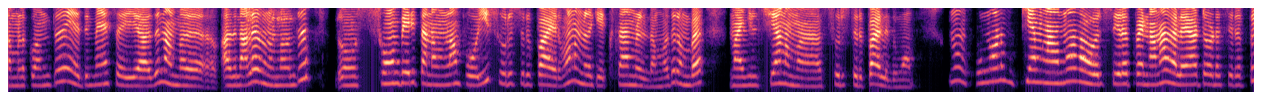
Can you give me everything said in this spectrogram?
நம்மளுக்கு வந்து எதுவுமே செய்யாது. நம்ம அதனால நம்ம வந்து சோம்பேறித்தனம்லாம் போய் சுறுசுறுப்பாயிருவோம். நம்மளுக்கு எக்ஸாம் எழுதும் போது ரொம்ப மகிழ்ச்சியா நம்ம சுறுசுறுப்பா எழுதுவோம். இன்னொன்று இன்னொன்னு முக்கியமான ஒரு சிறப்பு என்னன்னா விளையாட்டோட சிறப்பு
